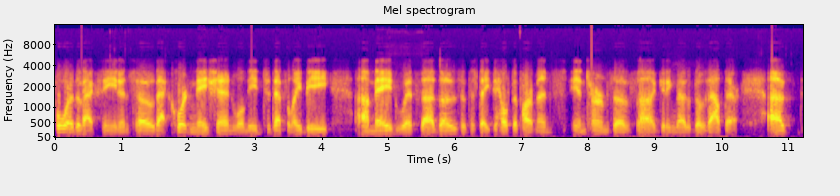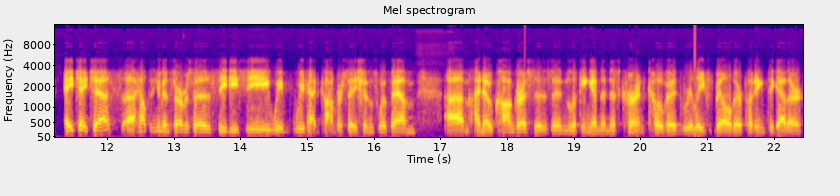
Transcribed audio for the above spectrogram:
for the vaccine. And so that coordination will need to definitely be uh, made with uh, those at the state health departments in terms of uh, getting those, those out there. HHS, uh, uh, Health and Human Services, CDC, we've we've had conversations with them. Um, I know Congress is in looking in, in this current COVID relief bill they're putting together.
